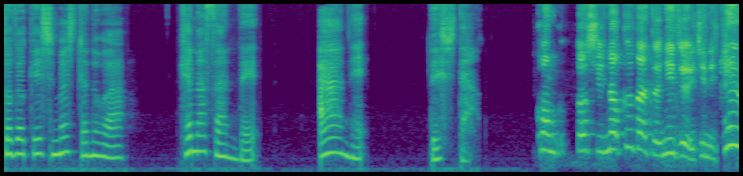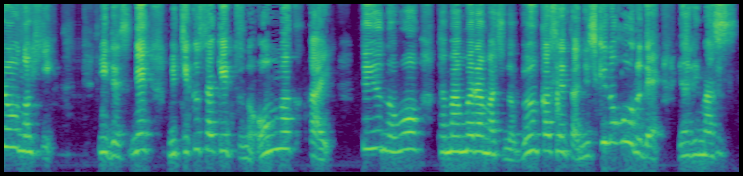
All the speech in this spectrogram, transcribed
届けしましたのは、キナさんで、アーネでした。今年の9月21日、敬老の日にですね、道草キッズの音楽会っていうのを、玉村町の文化センター錦のホールでやります。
